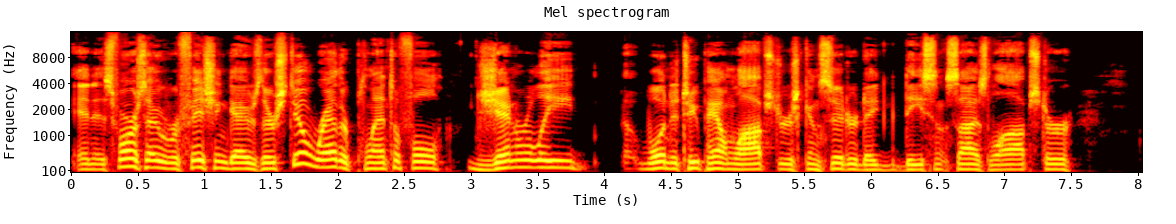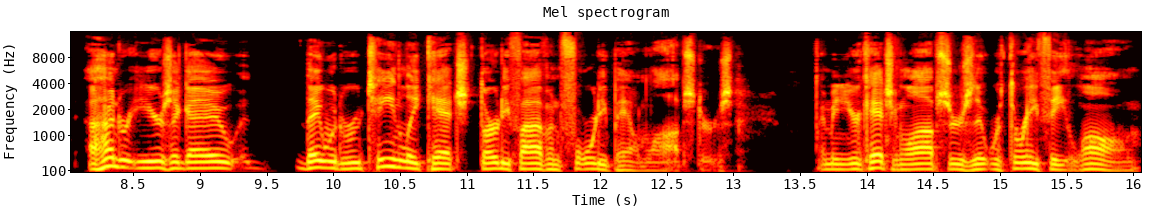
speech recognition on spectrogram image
And as far as overfishing goes, they're still rather plentiful. Generally, one to two pound lobster is considered a decent sized lobster. A hundred years ago, they would routinely catch 35 and 40 pound lobsters. I mean, you're catching lobsters that were three feet long.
